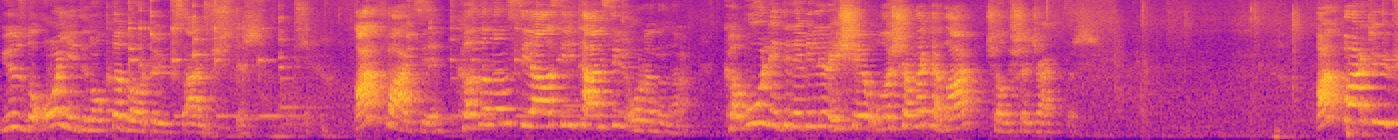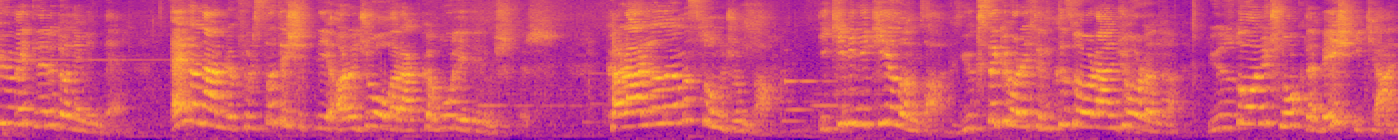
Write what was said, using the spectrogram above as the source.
%17.4'e yükselmiştir. AK Parti, kadının siyasi temsil oranını kabul edilebilir eşiğe ulaşana kadar çalışacaktır. Parti hükümetleri döneminde en önemli fırsat eşitliği aracı olarak kabul edilmiştir. Kararlılığımız sonucunda 2002 yılında yüksek öğretim kız öğrenci oranı %13.5 iken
